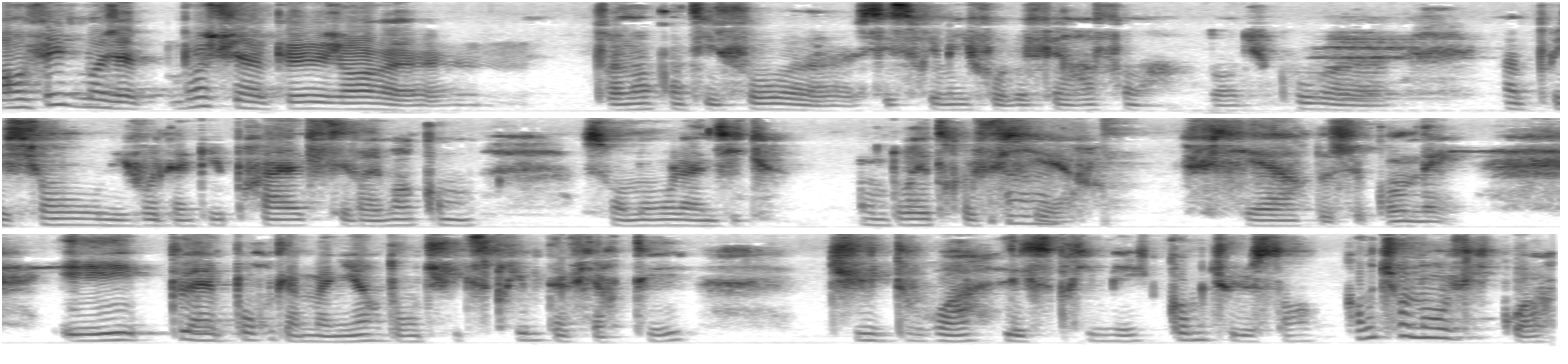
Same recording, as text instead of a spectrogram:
en fait, moi, moi, je suis un peu genre euh, vraiment quand il faut euh, s'exprimer, il faut le faire à fond. Hein. Donc du coup, euh, l'impression au niveau de la Gay Pride, c'est vraiment comme son nom l'indique. On doit être fier, fier de ce qu'on est. Et peu importe la manière dont tu exprimes ta fierté, tu dois l'exprimer comme tu le sens, comme tu en as envie, quoi.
